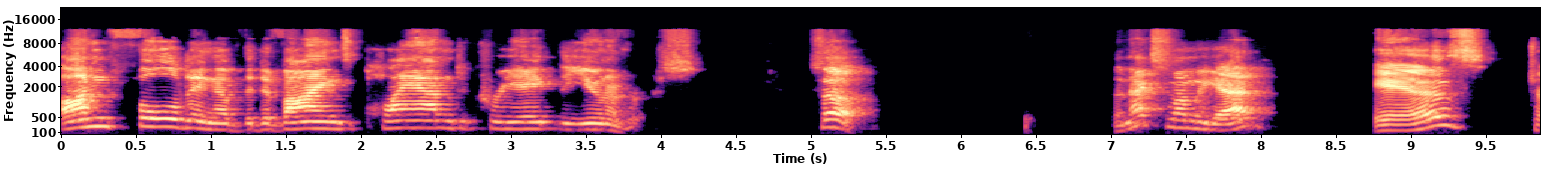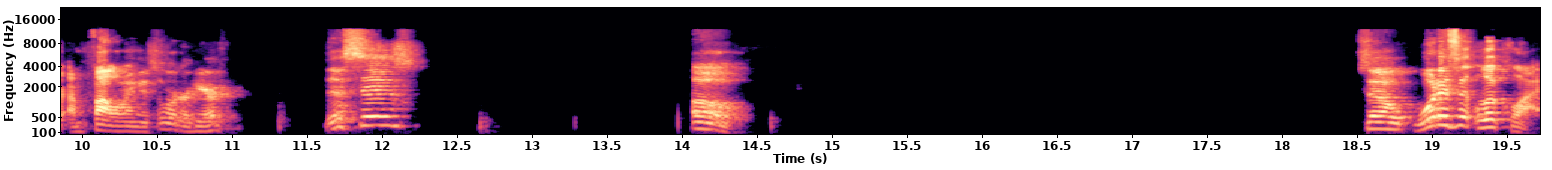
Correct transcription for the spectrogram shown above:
unfolding of the divine's plan to create the universe. So, the next one we get is I'm following this order here. This is O. So, what does it look like?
